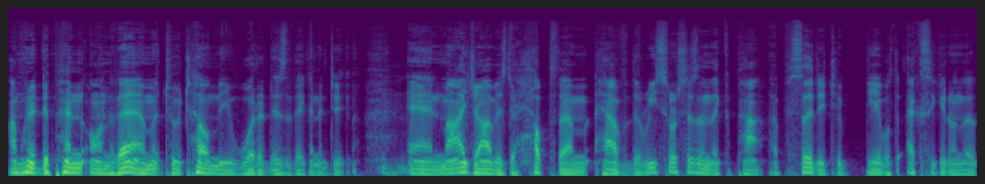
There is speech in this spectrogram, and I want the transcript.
I'm going to depend on them to tell me what it is that they're going to do. Mm-hmm. And my job is to help them have the resources and the capacity to be able to execute on the,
